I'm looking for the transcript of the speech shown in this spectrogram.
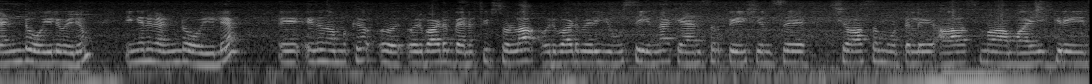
രണ്ട് ഓയിൽ വരും. ഇങ്ങനെ രണ്ട് ഓയിൽ ഇത് നമുക്ക് ഒരുപാട് ബെനിഫിറ്റ്സ് ഉള്ള ഒരുപാട് പേര് യൂസ് ചെയ്യുന്ന ക്യാൻസർ പേഷ്യൻസ് ശ്വാസം മുട്ടൽ ആസ്മ മൈഗ്രെയിൻ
